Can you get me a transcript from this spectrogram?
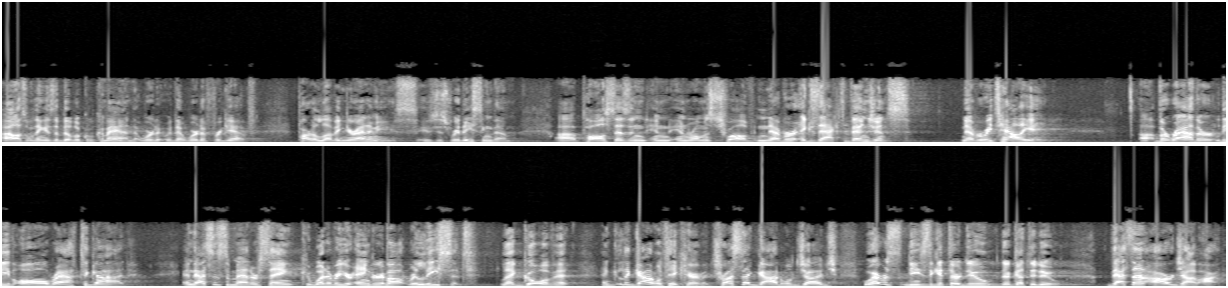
I also think it's a biblical command that we're to, that we're to forgive. Part of loving your enemies is just releasing them. Uh, Paul says in, in, in Romans 12, never exact vengeance, never retaliate, uh, but rather leave all wrath to God. And that's just a matter of saying, whatever you're angry about, release it. Let go of it, and God will take care of it. Trust that God will judge. Whoever needs to get their due, they're got to do. That's not our job. Our,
